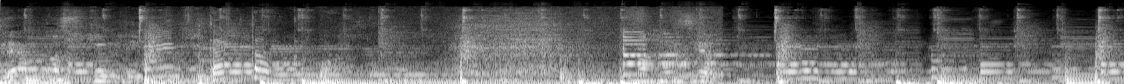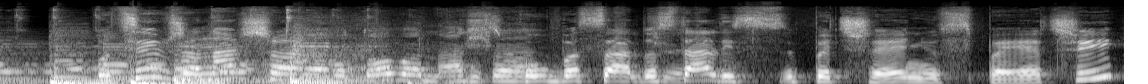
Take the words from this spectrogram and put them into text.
Прямо на столі. Так, так. Оце вже наша Готова наша ковбаса. Достали з печеню з печі,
